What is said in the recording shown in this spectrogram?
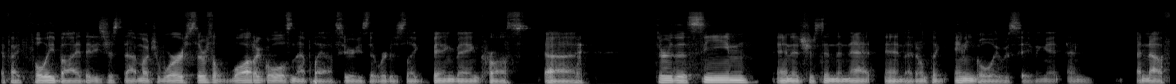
if I fully buy that he's just that much worse. There's a lot of goals in that playoff series that were just like bang bang cross uh, through the seam, and it's just in the net. And I don't think any goalie was saving it and enough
